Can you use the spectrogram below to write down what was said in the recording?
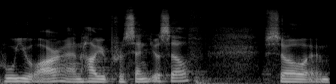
who you are and how you present yourself. So, um,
